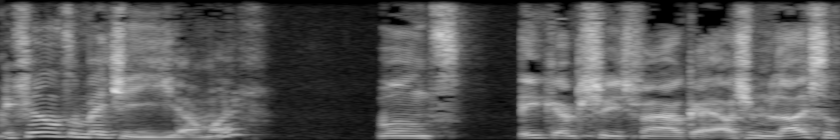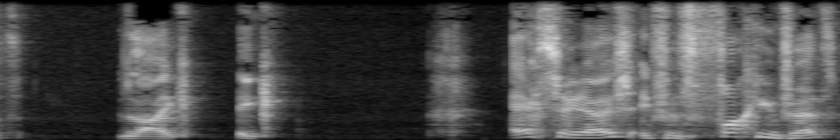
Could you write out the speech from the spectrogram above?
ik vind dat een beetje jammer. Want ik heb zoiets van: oké, als je hem luistert, like, ik. Echt serieus, ik vind het fucking vet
